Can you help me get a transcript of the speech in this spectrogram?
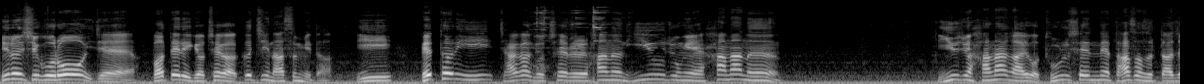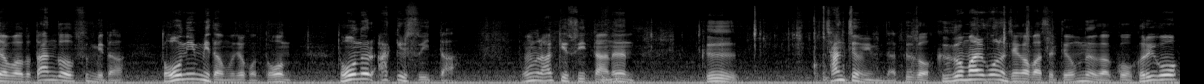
이런 식으로 이제 배터리 교체가 끝이 났습니다. 이 배터리 자가 교체를 하는 이유 중에 하나는 이유 중에 하나가 아니고 둘, 셋, 넷, 다섯을 따져봐도 딴 거 없습니다. 돈입니다, 무조건 돈. 돈을 아낄 수 있다. 돈을 아낄 수 있다는 그 장점입니다. 그거. 그거 말고는 제가 봤을 때 없는 것 같고. 그리고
